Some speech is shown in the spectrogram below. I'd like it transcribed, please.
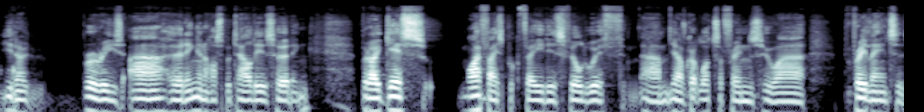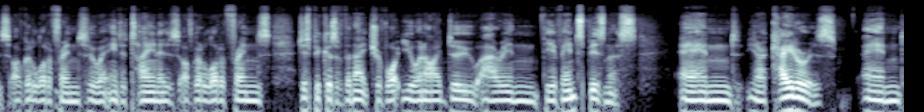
you know, breweries are hurting and hospitality is hurting. But I guess my Facebook feed is filled with, um, you know, I've got lots of friends who are freelancers. I've got a lot of friends who are entertainers. I've got a lot of friends just because of the nature of what you and I do are in the events business and, you know, caterers and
